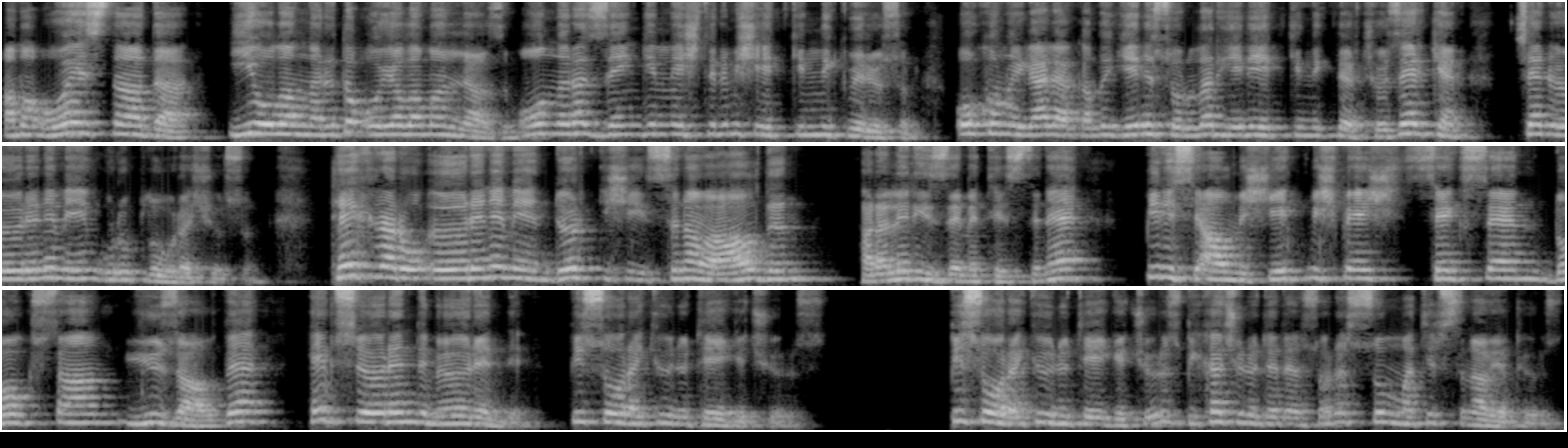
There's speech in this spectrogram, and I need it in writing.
Ama o esnada iyi olanları da oyalaman lazım. Onlara zenginleştirilmiş etkinlik veriyorsun. O konuyla alakalı yeni sorular, yeni etkinlikler çözerken sen öğrenemeyen grupla uğraşıyorsun. Tekrar o öğrenemeyen 4 kişiyi sınava aldın, paralel izleme testine. Birisi almış 75, 80, 90, 100 aldı. Hepsi öğrendi mi? Öğrendi. Bir sonraki üniteye geçiyoruz. Bir sonraki üniteye geçiyoruz. Birkaç üniteden sonra summatif sınav yapıyoruz.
